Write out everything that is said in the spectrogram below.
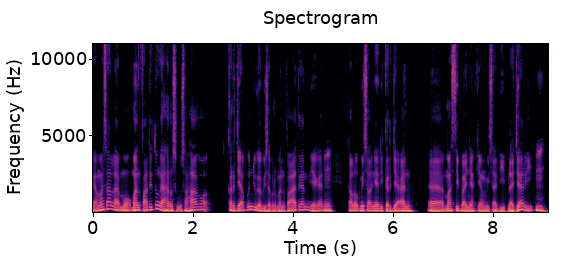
nggak masalah, mau manfaat itu nggak harus usaha kok, kerja pun juga bisa bermanfaat kan, ya kan? Hmm. Kalau misalnya di kerjaan eh, masih banyak yang bisa dipelajari, Hmm.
